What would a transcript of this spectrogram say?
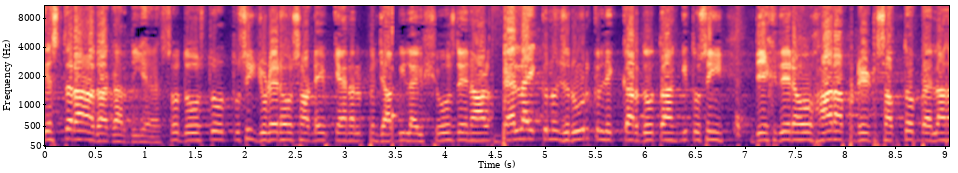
ਕਿਸ ਤਰ੍ਹਾਂ ਅਦਾ ਕਰਦੀ ਹੈ। ਸੋ ਦੋਸਤੋ, ਤੁਸੀਂ ਜੁੜੇ ਰਹੋ ਸਾਡੇ ਚੈਨਲ ਪੰਜਾਬੀ ਲਾਈਵ ਸ਼ੋਜ਼ ਦੇ ਨਾਲ। ਬੈਲ ਆਈਕਨ ਨੂੰ ਜ਼ਰੂਰ ਕਲਿੱਕ ਕਰ ਦਿਓ ਤਾਂ ਕਿ ਤੁਸੀਂ ਦੇਖਦੇ ਰਹੋ ਹਰ ਅਪਡੇਟ ਸਭ ਤੋਂ ਪਹਿਲਾਂ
